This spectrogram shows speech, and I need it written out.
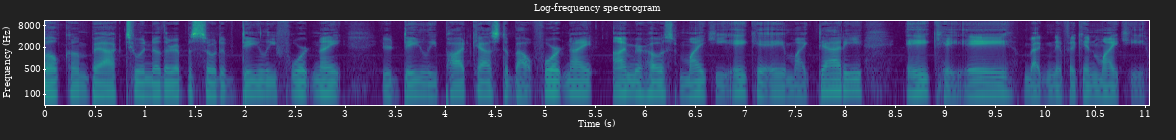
Welcome back to another episode of Daily Fortnite, your daily podcast about Fortnite. I'm your host, Mikey, aka Mike Daddy, aka Magnificent Mikey.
